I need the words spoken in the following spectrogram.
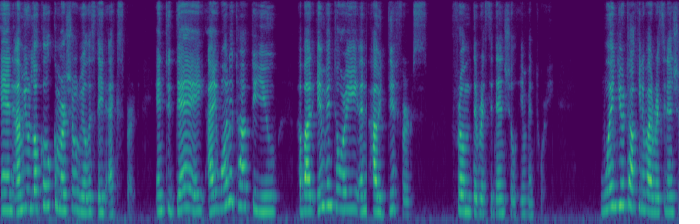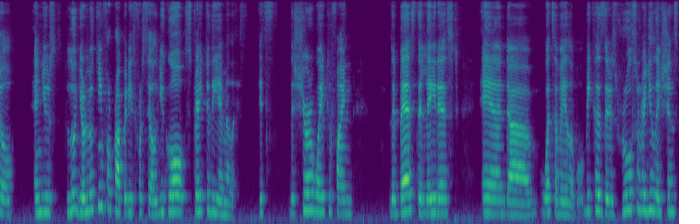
and I'm your local commercial real estate expert. And today I want to talk to you about inventory and how it differs from the residential inventory. When you're talking about residential and you look, you're looking for properties for sale, you go straight to the MLS. It's the sure way to find the best, the latest, and uh, what's available because there's rules and regulations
